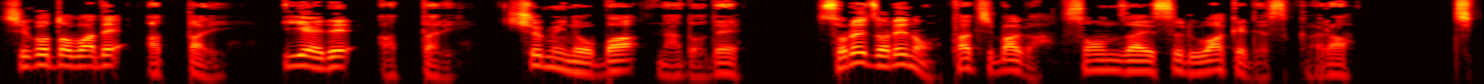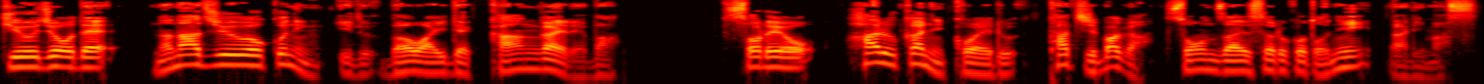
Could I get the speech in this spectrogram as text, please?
仕事場であったり、家であったり、趣味の場などで、それぞれの立場が存在するわけですから、地球上で70億人いる場合で考えれば、それをはるかに超える立場が存在することになります。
